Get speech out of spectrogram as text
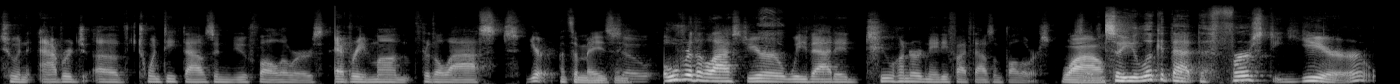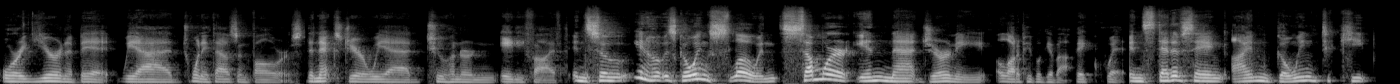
to an average of 20,000 new followers every month for the last year. That's amazing. So over the last year, we've added 285,000 followers. Wow. So, so, you look at that, the first year or a year and a bit, we had 20,000 followers. The next year, we had 285. And so, you know, it was going slow. And somewhere in that journey, a lot of people give up. They quit. Instead of saying, I'm going to keep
